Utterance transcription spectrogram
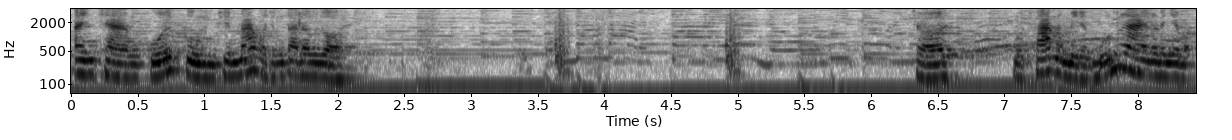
Anh chàng cuối cùng trên map của chúng ta đâu rồi? Trời ơi, một phát là mình được 4 like luôn anh em ạ.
